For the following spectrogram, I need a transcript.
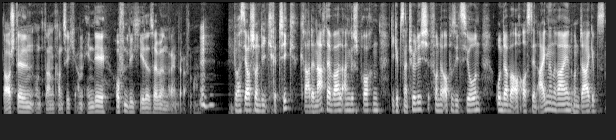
darstellen und dann kann sich am Ende hoffentlich jeder selber einen Reim drauf machen. Mhm. Du hast ja auch schon die Kritik gerade nach der Wahl angesprochen. Die gibt es natürlich von der Opposition und aber auch aus den eigenen Reihen. Und da gibt es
